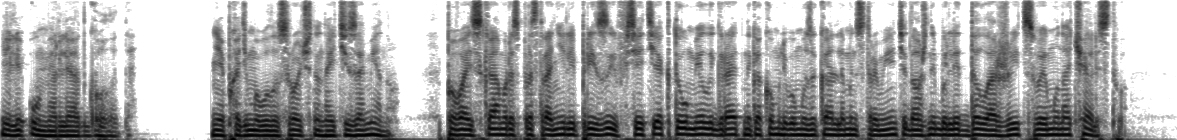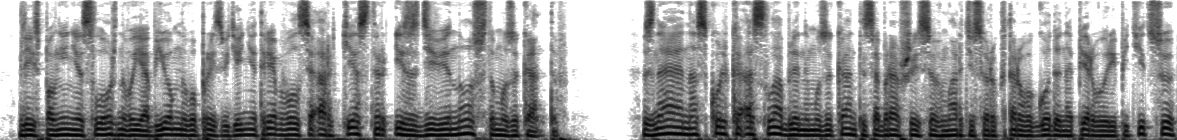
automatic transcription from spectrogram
или умерли от голода. Необходимо было срочно найти замену. По войскам распространили призыв. Все те, кто умел играть на каком-либо музыкальном инструменте, должны были доложить своему начальству. Для исполнения сложного и объемного произведения требовался оркестр из 90 музыкантов – Зная, насколько ослаблены музыканты, собравшиеся в марте 42 -го года на первую репетицию,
